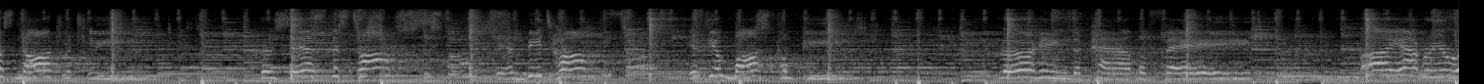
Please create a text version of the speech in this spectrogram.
Must not retreat. Persist this task and be tough if you must compete. Learning the path of fate by every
